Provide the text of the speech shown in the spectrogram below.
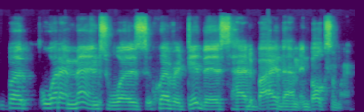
But what I meant was whoever did this had to buy them in bulk somewhere.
